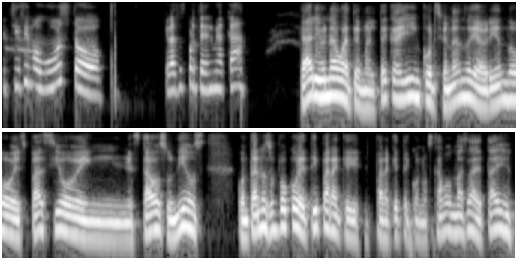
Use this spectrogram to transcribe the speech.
Muchísimo gusto. Gracias por tenerme acá. Cari, una guatemalteca ahí incursionando y abriendo espacio en Estados Unidos. Contanos un poco de ti para que, para que te conozcamos más a detalle.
